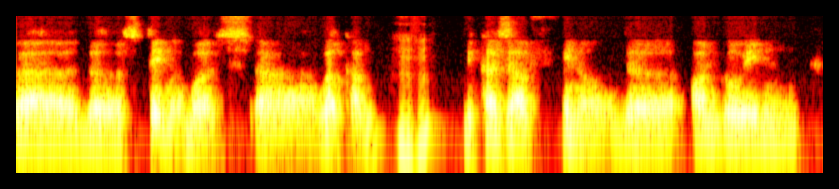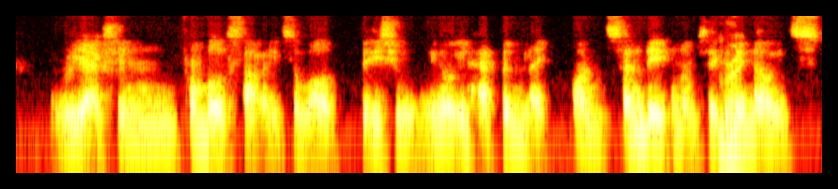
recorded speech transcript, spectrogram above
uh, the statement was uh, welcome mm-hmm. because of you know the ongoing reaction from both sides about the issue. You know, it happened like on Sunday, if I'm not mistaken. Right. And now it's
